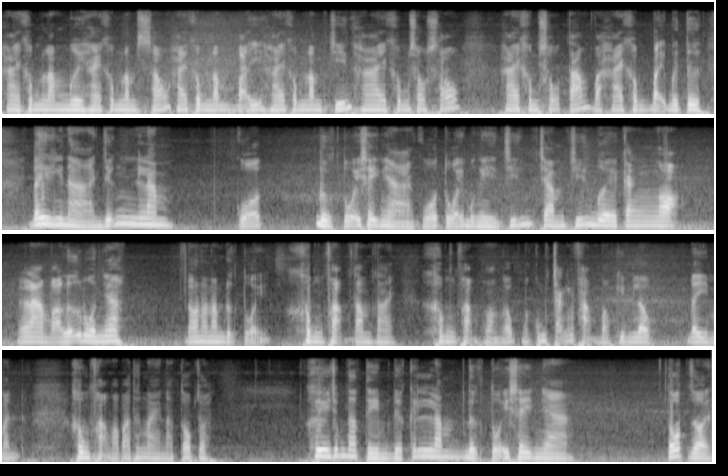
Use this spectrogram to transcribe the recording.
2050, 2056, 2057, 2059, 2066, 2068 và 2074. Đây là những năm của được tuổi xây nhà của tuổi 1990 căn ngọ làm vào lữ luôn nha. Đó là năm được tuổi không phạm tam tài, không phạm hoàng ốc mà cũng chẳng phạm vào kim lâu. Đây mà không phạm vào ba thứ này là tốt rồi. Khi chúng ta tìm được cái năm được tuổi xây nhà tốt rồi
